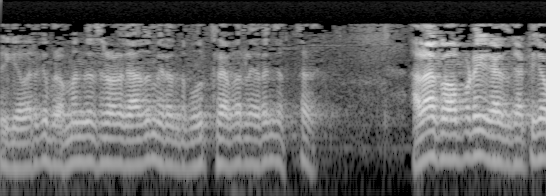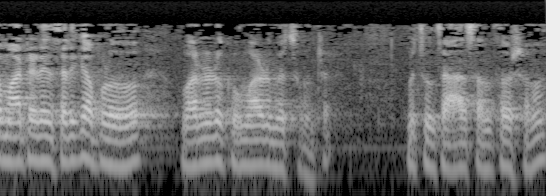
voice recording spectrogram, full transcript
మీకు ఎవరికి బ్రహ్మం తెలిసినవాడు కాదు మీరు అంత మూర్ఖులు ఎవరు లేరని చెప్తాడు. అలా కోపడి గట్టిగా మాట్లాడేసరికి అప్పుడు వర్ణుడు కుమారుడు మెచ్చుకుంటాడు. మెచ్చుకుని చాలా సంతోషం.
